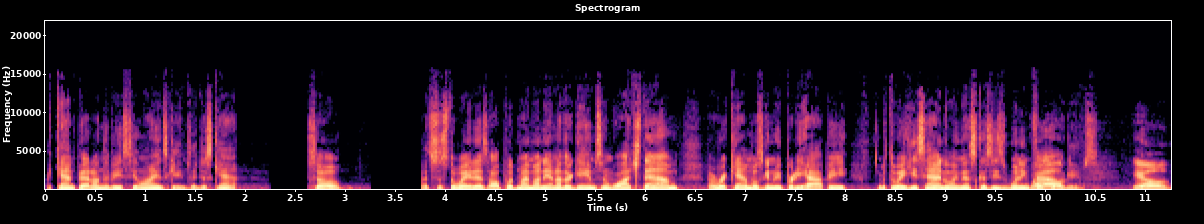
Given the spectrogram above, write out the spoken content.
I can't bet on the BC Lions games. I just can't. So that's just the way it is. I'll put my money on other games and watch them. But Rick Campbell's going to be pretty happy with the way he's handling this because he's winning well, football games. You know,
